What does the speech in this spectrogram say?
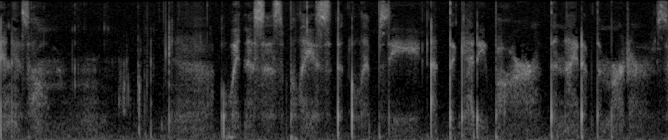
in his home. Witnesses placed Lipsy at the Keddie Bar the night of the murders,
